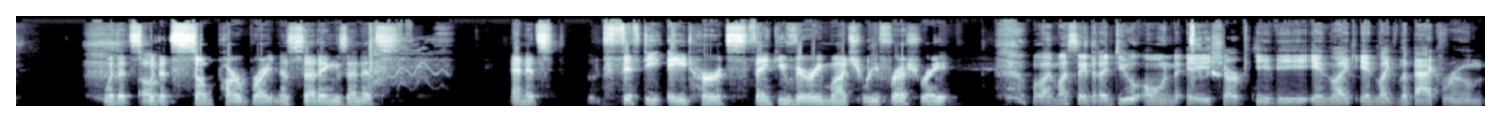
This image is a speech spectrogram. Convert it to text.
with its with Oh. its subpar brightness settings and its and its 58 hertz. Thank you very much. Refresh rate. well, I must say that I do own a Sharp TV in like in like the back room,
